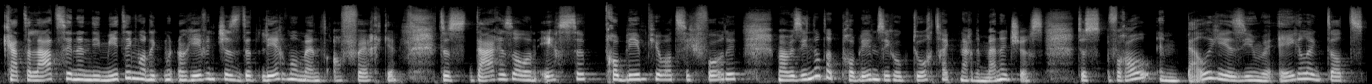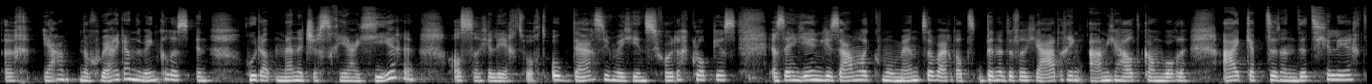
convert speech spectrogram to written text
ik ga te laat zijn in die meeting, want ik moet nog eventjes dit leermoment afwerken. Dus daar is al een eerste probleempje wat zich voordoet. Maar we zien dat dat probleem zich ook doortrekt naar de managers. Dus vooral in België zien we eigenlijk dat er ja, nog werk aan de winkel is in hoe dat managers reageren als er geleerd wordt. Ook daar zien we geen schouderklopjes. Er zijn geen gezamenlijke momenten waar dat binnen de vergadering aangehaald kan worden. Ah, ik heb dit en dit geleerd.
